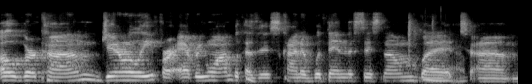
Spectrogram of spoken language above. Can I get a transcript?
overcome generally for everyone because it's kind of within the system but yeah. um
